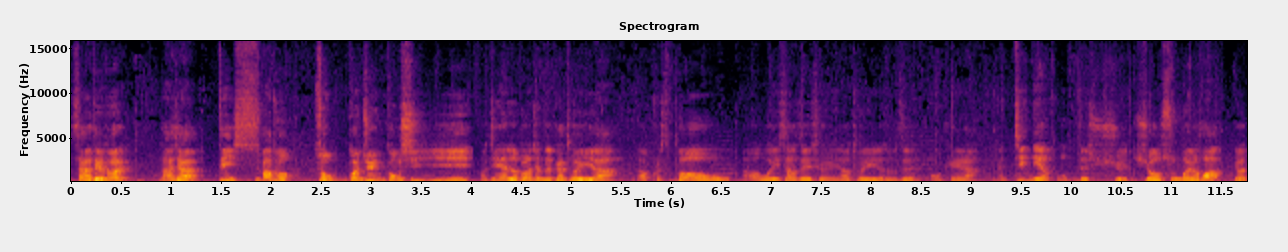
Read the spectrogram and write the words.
塞尔提队拿下第十八座总冠军，恭喜！啊，今天 LeBron James 该退役啦，然后 Chris Paul，然后威少这些球员要退役了，是不是？OK 啦。那今年我们的选秀顺位的话，有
